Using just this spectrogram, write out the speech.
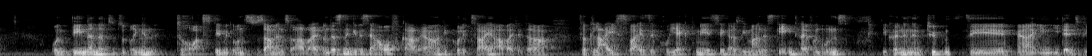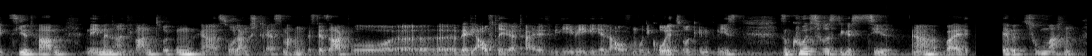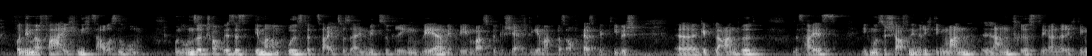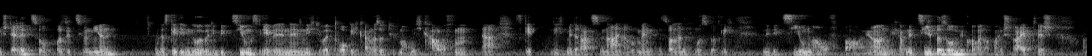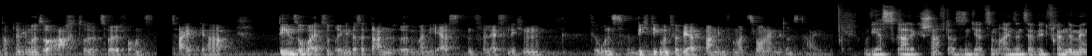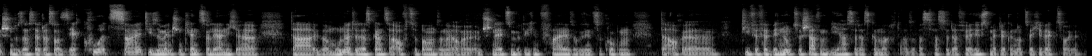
und den dann dazu zu bringen, trotzdem mit uns zusammenzuarbeiten. Und das ist eine gewisse Aufgabe. Ja. Die Polizei arbeitet da vergleichsweise projektmäßig, also die machen das Gegenteil von uns. Die können den Typen, sie ja, ihn identifiziert haben, nehmen, an die Wand drücken, ja, so lange Stress machen, bis der sagt, wo, äh, wer die Aufträge erteilt, wie die Wege hier laufen, wo die Kohle zurück hinfließt. Das ist ein kurzfristiges Ziel, ja, weil der wird zumachen, von dem erfahre ich nichts außenrum. Und unser Job ist es, immer am Puls der Zeit zu sein, mitzukriegen, wer mit wem was für Geschäfte gemacht, was auch perspektivisch äh, geplant wird. Das heißt, ich muss es schaffen, den richtigen Mann langfristig an der richtigen Stelle zu positionieren. Und das geht eben nur über die Beziehungsebene, nicht über Druck. Ich kann mir so Typen auch nicht kaufen. Ja. Es geht nicht mit rationalen Argumenten, sondern ich muss wirklich eine Beziehung aufbauen. Ja. Und ich habe eine Zielperson bekommen auf meinen Schreibtisch und habe dann immer so acht oder zwölf Wochen Zeit gehabt, den so weit zu bringen, dass er dann irgendwann die ersten verlässlichen für uns wichtigen und verwertbaren Informationen mit uns teilt. Und wie hast du es gerade geschafft? Also sind ja zum einen sind es ja wildfremde Menschen. Du sagst ja, du hast auch sehr kurz Zeit, diese Menschen kennenzulernen, nicht äh, da über Monate das Ganze aufzubauen, sondern auch im schnellstmöglichen Fall so gesehen zu gucken, da auch äh, tiefe Verbindung zu schaffen. Wie hast du das gemacht? Also was hast du da für Hilfsmittel genutzt? Welche Werkzeuge?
